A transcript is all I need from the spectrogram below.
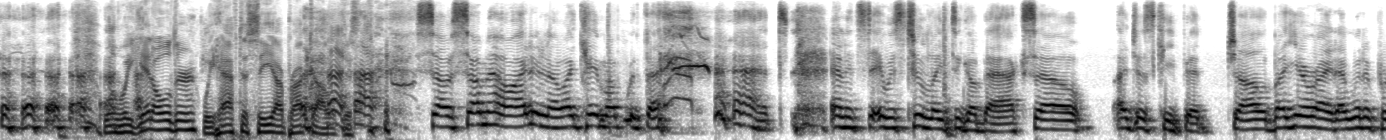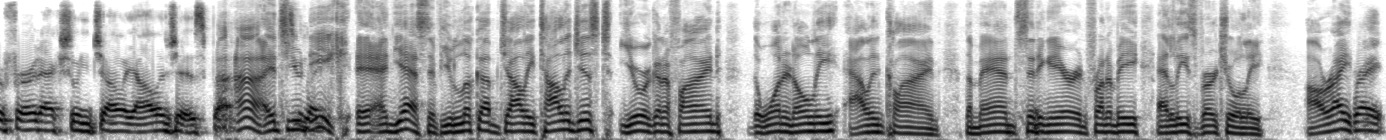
when we get older, we have to see our proctologist. so somehow I don't know. I came up with that, and it's it was too late to go back. So I just keep it jolly. But you're right. I would have preferred actually Jollyologist, but. Ah, it's unique. And yes, if you look up Jollytologist, you are going to find the one and only Allen Klein, the man sitting here in front of me, at least virtually. All right. Right.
